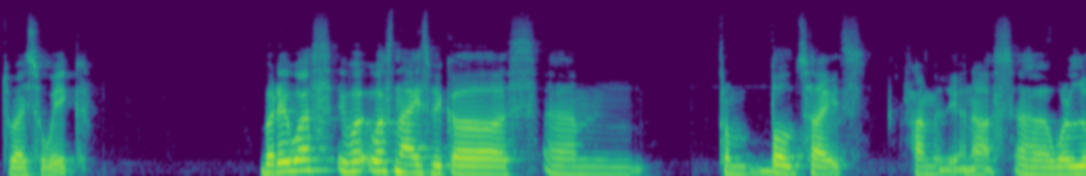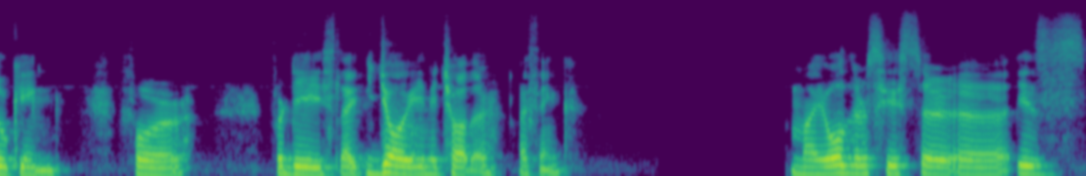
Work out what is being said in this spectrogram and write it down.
twice a week. But it was it was nice because um, from both sides, family and us, uh, were looking for for this like joy in each other. I think my older sister uh, is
